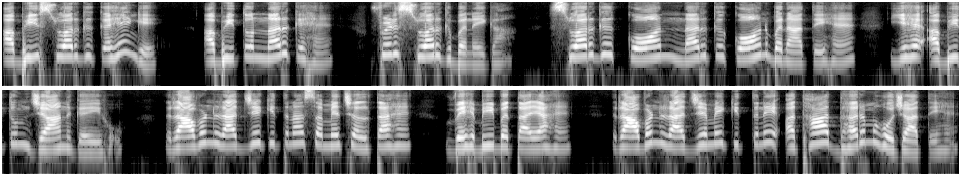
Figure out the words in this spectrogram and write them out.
अभी स्वर्ग कहेंगे, अभी तो नर्क है, फिर स्वर्ग बनेगा। स्वर्ग कौन, नर्क कौन बनाते हैं, यह अभी तुम जान गए हो। रावण राज्य कितना समय चलता है, वह भी बताया है। रावण राज्य में कितने अथा धर्म हो जाते हैं।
